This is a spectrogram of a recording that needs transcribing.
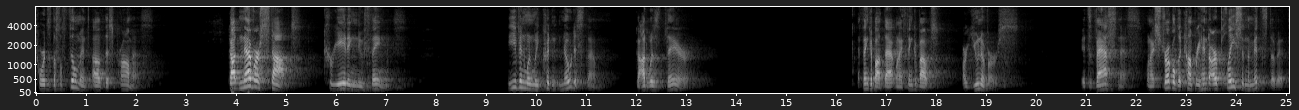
towards the fulfillment of this promise. God never stopped creating new things. Even when we couldn't notice them, God was there. I think about that when I think about our universe, its vastness, when I struggle to comprehend our place in the midst of it.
